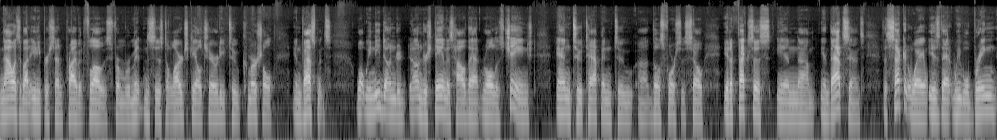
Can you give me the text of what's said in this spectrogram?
Now it's about 80% private flows, from remittances to large scale charity to commercial investments. What we need to under, understand is how that role has changed and to tap into uh, those forces. So it affects us in, um, in that sense. The second way is that we will bring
